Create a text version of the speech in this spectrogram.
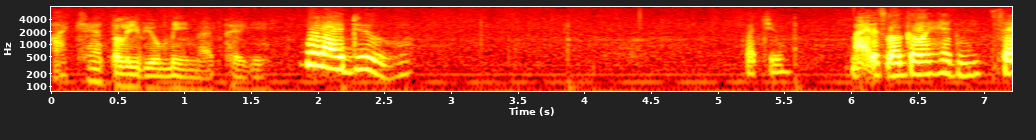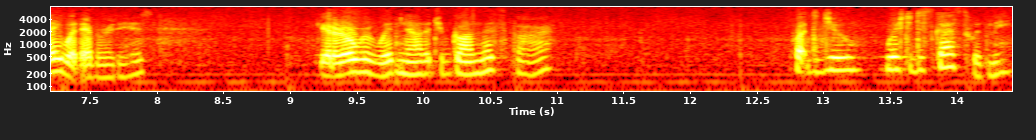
I can't believe you mean that, Peggy. Well, I do. But you might as well go ahead and say whatever it is. Get it over with now that you've gone this far. What did you wish to discuss with me?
